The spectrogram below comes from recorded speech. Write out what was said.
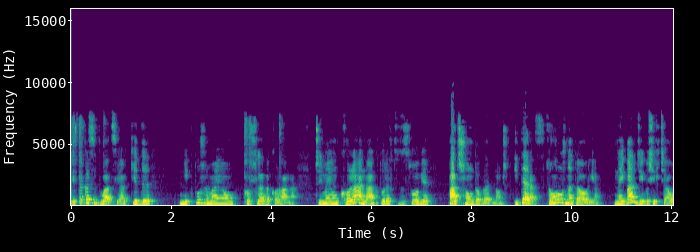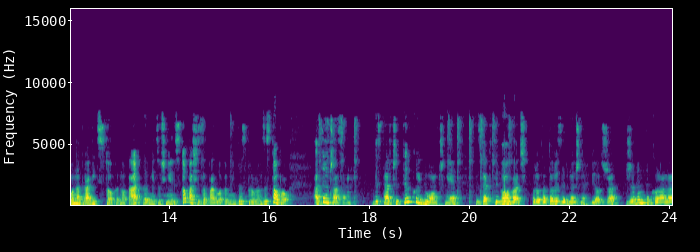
jest taka sytuacja, kiedy niektórzy mają koślawe kolana, czyli mają kolana, które w cudzysłowie patrzą do wewnątrz. I teraz są różne teorie. Najbardziej by się chciało naprawić stopę. No tak, pewnie coś nie, stopa się zapadła, pewnie to jest problem ze stopą. A tymczasem wystarczy tylko i wyłącznie zaktywować rotatory zewnętrzne w biodrze, żebym te kolana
